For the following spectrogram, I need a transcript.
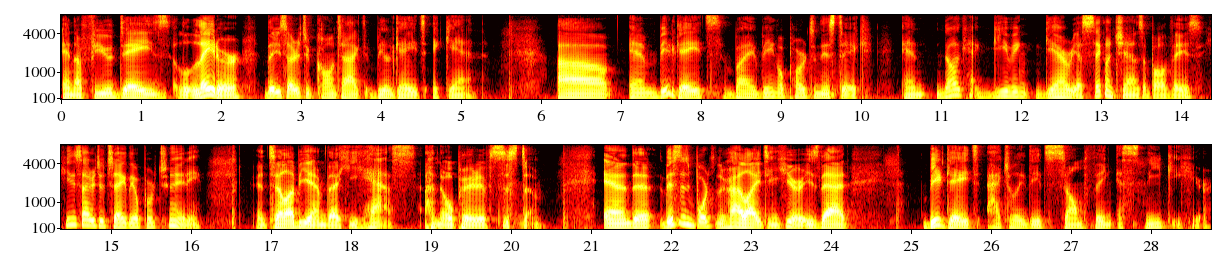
and a few days later they decided to contact bill gates again. Uh, and bill gates by being opportunistic and not giving Gary a second chance about this, he decided to take the opportunity and tell IBM that he has an operative system. And uh, this is important to highlight in here is that Bill Gates actually did something sneaky here.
